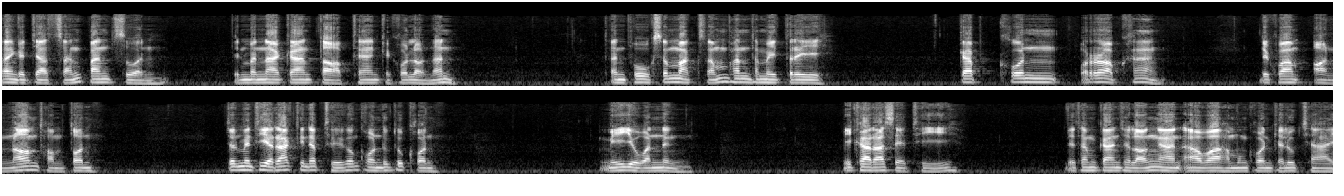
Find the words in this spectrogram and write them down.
ท่านก็จัดสรรปันส่วน เป็นบรรณาการตอบแทนแก่คนเหล่านั้น ท่านผูกสมัครสัมพันธไมตรี กับคนรอบข้าง ด้วยความอ่อนน้อมถ่อมตน จนเป็นที่รักที่นับถือของคนทุกๆคน มีอยู่วันหนึ่ง มีคาราเศรษฐี ได้ทำการฉลองงานอาวาหมงคลแก่ลูกชาย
